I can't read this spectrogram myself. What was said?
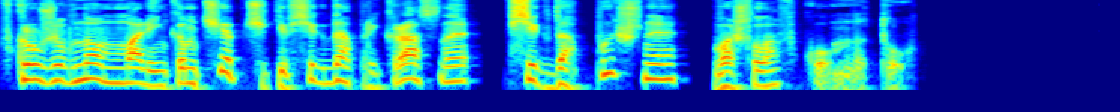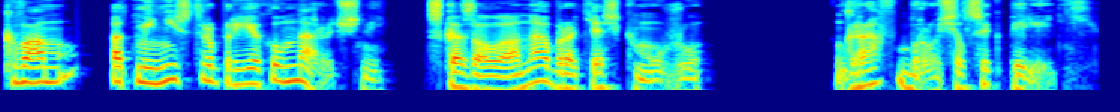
в кружевном маленьком чепчике, всегда прекрасная, всегда пышная, вошла в комнату. — К вам от министра приехал нарочный, — сказала она, обратясь к мужу. Граф бросился к передней.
